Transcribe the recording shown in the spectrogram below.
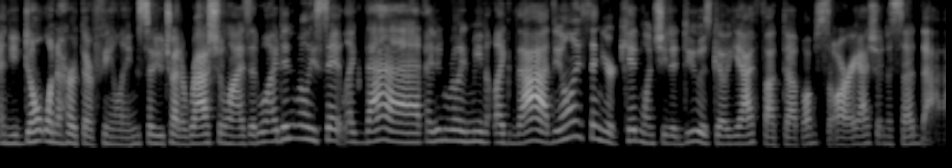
and you don't want to hurt their feelings. So you try to rationalize it. Well, I didn't really say it like that. I didn't really mean it like that. The only thing your kid wants you to do is go, Yeah, I fucked up. I'm sorry. I shouldn't have said that.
